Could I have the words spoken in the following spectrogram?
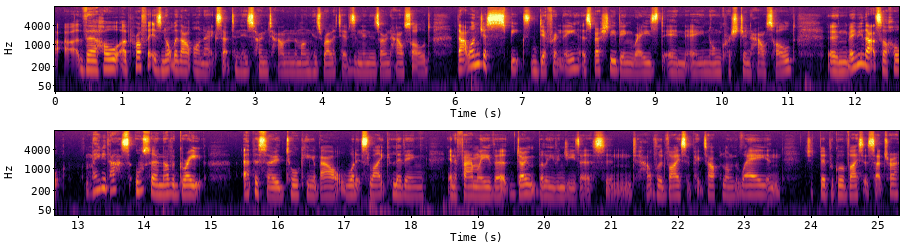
Uh, the whole a prophet is not without honor except in his hometown and among his relatives and in his own household. That one just speaks differently, especially being raised in a non-Christian household, and maybe that's a whole. Maybe that's also another great episode talking about what it's like living in a family that don't believe in Jesus and helpful advice are picked up along the way and just biblical advice, etc.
